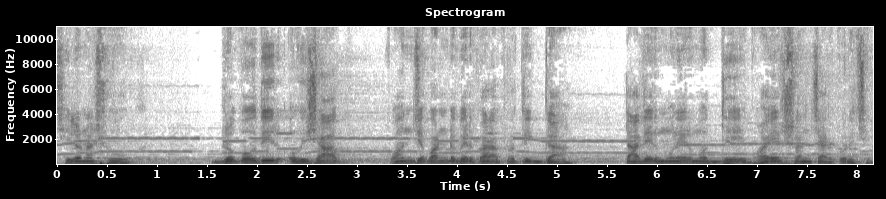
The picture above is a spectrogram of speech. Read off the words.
ছিল না সুখ। দ্রৌপদীর অভিশাপ, পঞ্চপাণ্ডবের করা প্রতিজ্ঞা তাদের মনের মধ্যে ভয়ের সঞ্চার করেছিল।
